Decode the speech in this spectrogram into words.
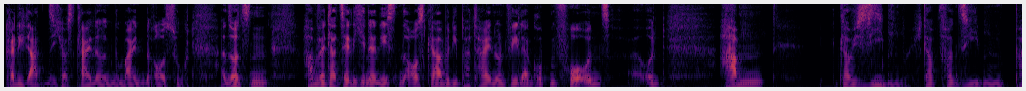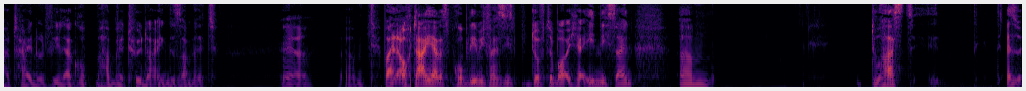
Kandidaten sich aus kleineren Gemeinden raussucht. Ansonsten haben wir tatsächlich in der nächsten Ausgabe die Parteien und Wählergruppen vor uns und haben, glaube ich, sieben. Ich glaube, von sieben Parteien und Wählergruppen haben wir Töne eingesammelt. Ja. Ähm, weil auch da ja das Problem, ich weiß nicht, dürfte bei euch ja ähnlich sein. Ähm, du hast, also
